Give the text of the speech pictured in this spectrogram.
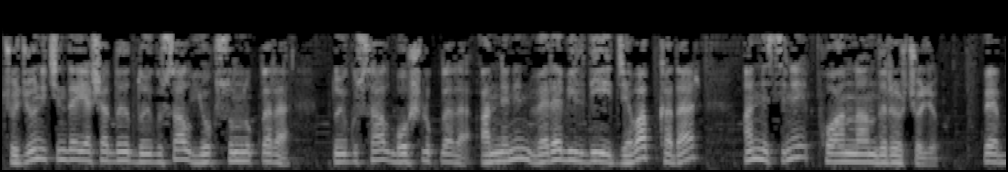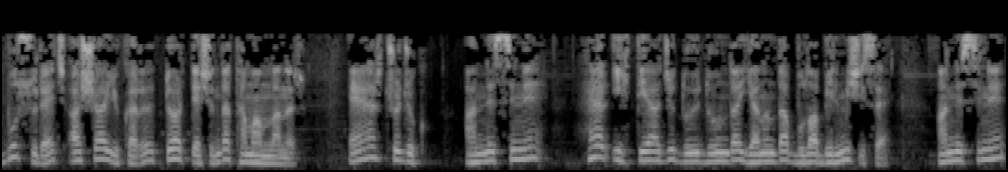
çocuğun içinde yaşadığı duygusal yoksunluklara, duygusal boşluklara annenin verebildiği cevap kadar annesini puanlandırır çocuk. Ve bu süreç aşağı yukarı 4 yaşında tamamlanır. Eğer çocuk annesini her ihtiyacı duyduğunda yanında bulabilmiş ise, annesini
